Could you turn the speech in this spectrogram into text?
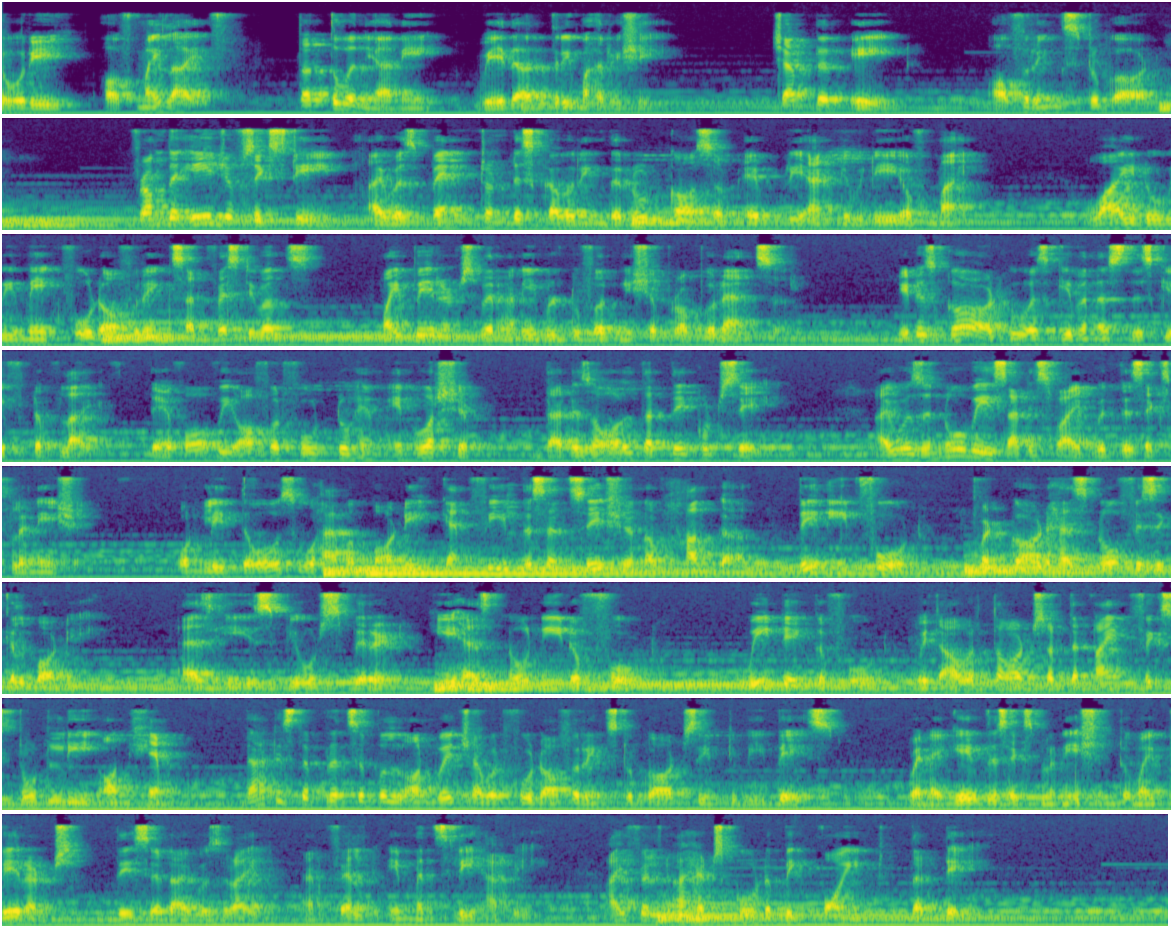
story of my life. Tattvanyani Vethathiri Maharishi. Chapter 8 Offerings to God. From the age of 16, I was bent on discovering the root cause of every activity of mine. Why do we make food offerings at festivals? My parents were unable to furnish a proper answer. It is God who has given us this gift of life. Therefore, we offer food to Him in worship. That is all that they could say. I was in no way satisfied with this explanation. Only those who have a body can feel the sensation of hunger. They need food, but God has no physical body. As He is pure spirit, He has no need of food. We take the food with our thoughts at the time fixed totally on Him. That is the principle on which our food offerings to God seem to be based. When I gave this explanation to my parents, they said I was right and felt immensely happy. I felt I had scored a big point that day.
